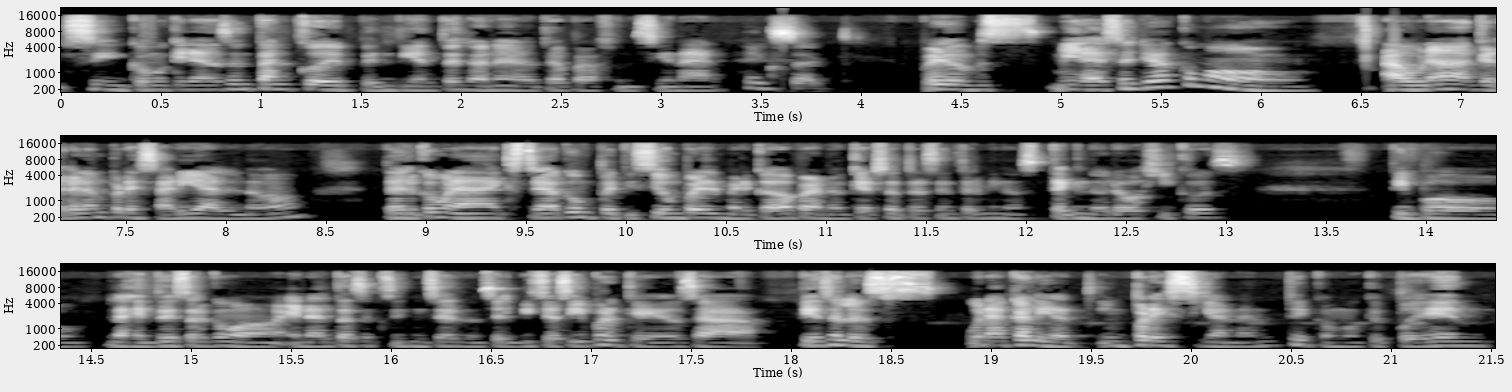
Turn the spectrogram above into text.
sí, como que ya no son tan codependientes la una de la otra para funcionar. Exacto. Pero pues, mira, eso lleva como a una carrera empresarial, ¿no? Tal como una extrema competición por el mercado para no quedarse atrás en términos tecnológicos. Tipo, la gente debe estar como en altas exigencias de un servicio así porque, o sea, piénsalo, es una calidad impresionante, como que pueden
